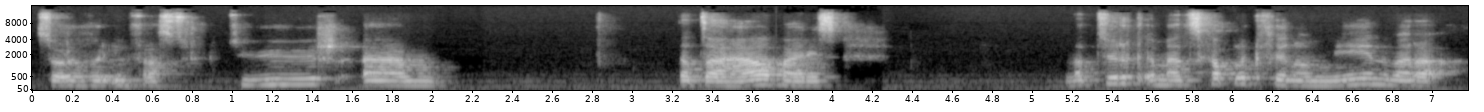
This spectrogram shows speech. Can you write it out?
zorgen voor infrastructuur, um, dat dat haalbaar is. Natuurlijk een maatschappelijk fenomeen waar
